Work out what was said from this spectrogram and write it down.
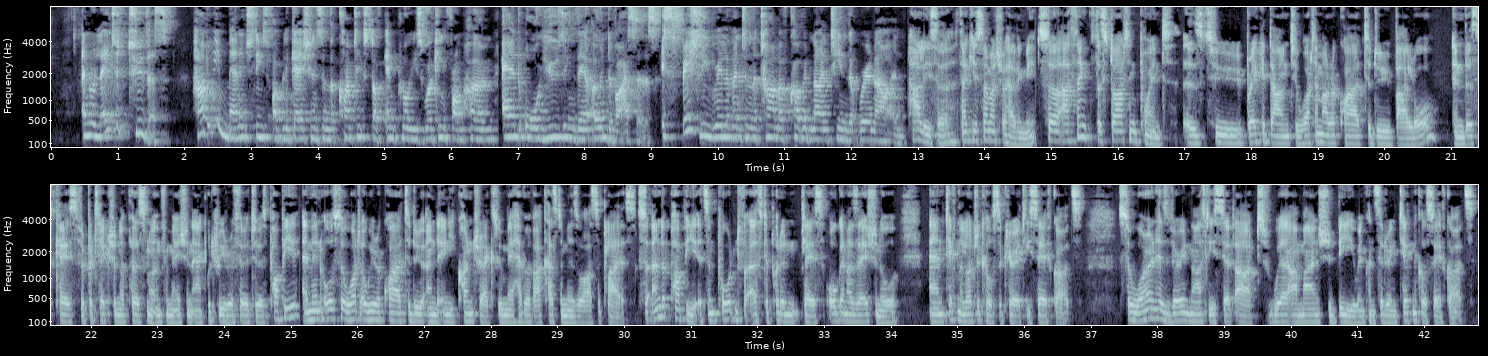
And related to this, how do we manage these obligations in the context of employees working from home and or using their own devices, especially relevant in the time of COVID-19 that we're now in? Hi, Lisa. Thank you so much for having me. So I think the starting point is to break it down to what am I required to do by law in this case, the Protection of Personal Information Act, which we refer to as POPI. And then also, what are we required to do under any contracts we may have with our customers or our suppliers? So under POPI, it's important for us to put in place organizational and technological security safeguards. So Warren has very nicely set out where our minds should be when considering technical safeguards.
